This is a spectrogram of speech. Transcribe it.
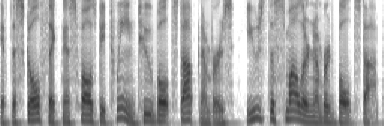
If the skull thickness falls between two bolt stop numbers, use the smaller numbered bolt stop.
